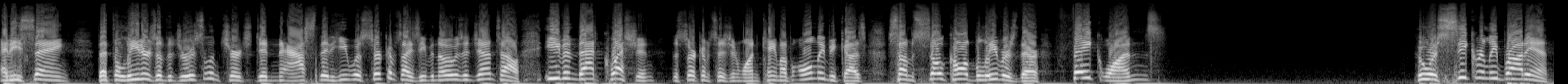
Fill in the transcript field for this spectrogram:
And he's saying that the leaders of the Jerusalem church didn't ask that he was circumcised, even though he was a Gentile. Even that question, the circumcision one, came up only because some so called believers there, fake ones, who were secretly brought in,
